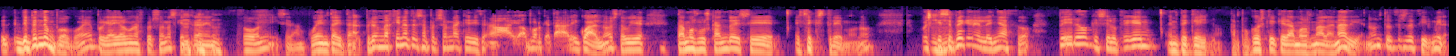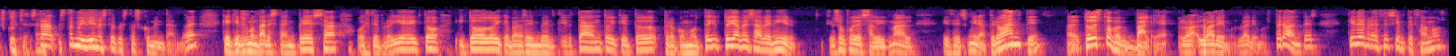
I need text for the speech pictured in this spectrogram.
Depende un poco, ¿eh? Porque hay algunas personas que entran en razón y se dan cuenta y tal. Pero imagínate esa persona que dice, no, yo porque tal y cual, ¿no? Estamos buscando ese, ese extremo, ¿no? Pues que se peguen el leñazo, pero que se lo peguen en pequeño. Tampoco es que queramos mal a nadie, ¿no? Entonces decir, mira, escucha, está, está muy bien esto que estás comentando, ¿eh? Que quieres montar esta empresa o este proyecto y todo y que vas a invertir tanto y que todo, pero como tú, ya ves a venir que eso puede salir mal, dices, mira, pero antes, todo esto vale, ¿eh? lo, lo, haremos, lo haremos, pero antes, ¿qué te parece si empezamos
